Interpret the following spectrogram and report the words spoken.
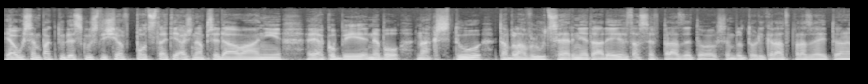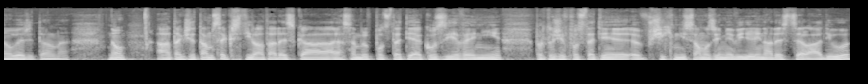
já už jsem pak tu desku slyšel v podstatě až na předávání, jakoby, nebo na křtu, ta byla v Lucerně tady, zase v Praze, to já už jsem byl tolikrát v Praze, to je neuvěřitelné. No, a takže tam se křtila ta deska a já jsem byl v podstatě jako zjevení, protože v podstatě všichni samozřejmě viděli na desce Láďu, e,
